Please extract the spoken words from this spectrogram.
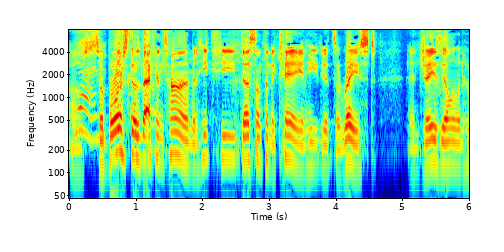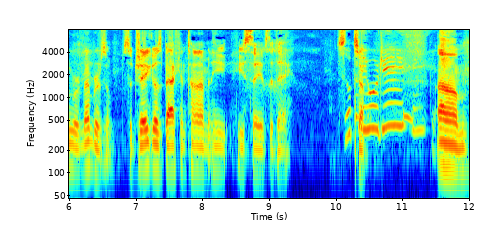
Um, Yeah, so Boris goes back in time, and he he does something to Kay, and he gets erased, and Jay's the only one who remembers him. So Jay goes back in time, and he he saves the day. Super So- OJ. Um,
